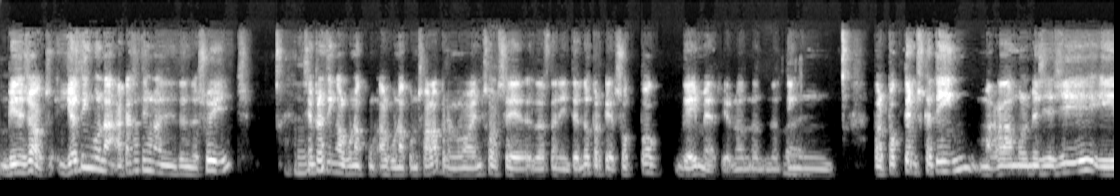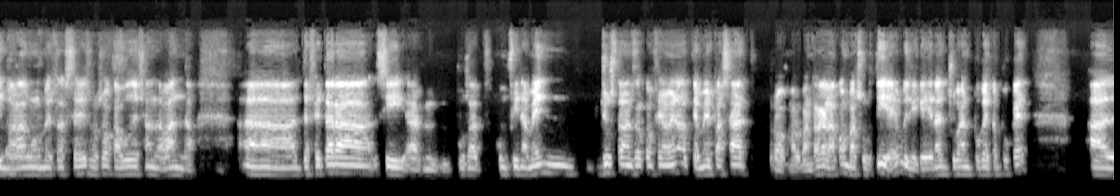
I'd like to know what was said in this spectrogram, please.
videojocs. Jo tinc una, a casa tinc una Nintendo Switch. Sempre tinc alguna, alguna consola, però normalment sol ser les de Nintendo perquè sóc poc gamer. Jo no, no, no tinc... Per poc temps que tinc, m'agrada molt més llegir i m'agrada Vale. molt més les sèries, per això acabo deixant de banda. Uh, de fet, ara, sí, han posat confinament, just abans del confinament, el que m'he passat, però me'l van regalar quan va sortir, eh? vull dir que he anat jugant poquet a poquet, el,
